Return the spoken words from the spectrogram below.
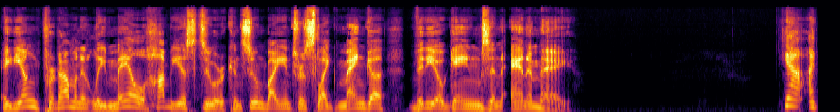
a young, predominantly male hobbyists who are consumed by interests like manga, video games, and anime. Yeah, I,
